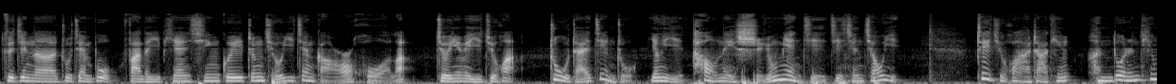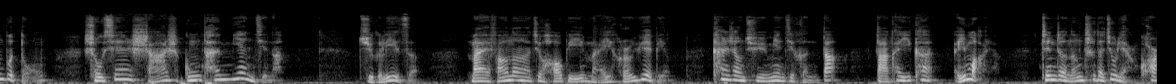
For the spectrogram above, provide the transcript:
最近呢，住建部发的一篇新规征求意见稿火了，就因为一句话：“住宅建筑应以套内使用面积进行交易。”这句话乍听很多人听不懂。首先，啥是公摊面积呢？举个例子，买房呢就好比买一盒月饼，看上去面积很大，打开一看，哎呀妈呀，真正能吃的就两块。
